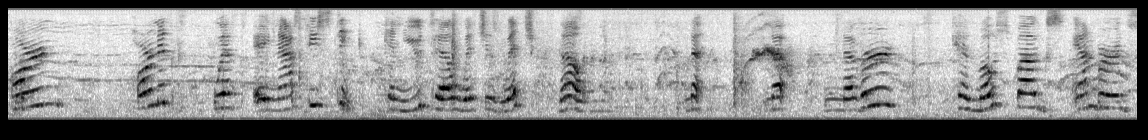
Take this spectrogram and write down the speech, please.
harn hornet with a nasty stink. Can you tell which is which? No. Ne- ne- never can most bugs and birds.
